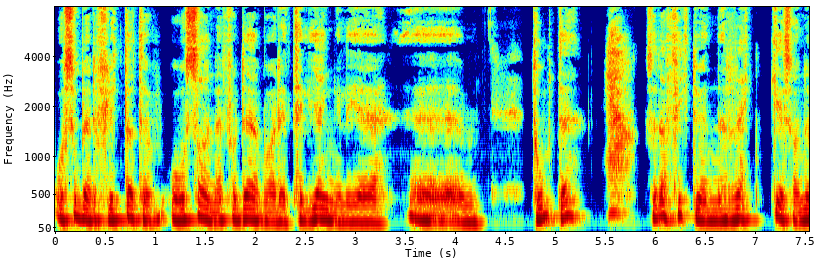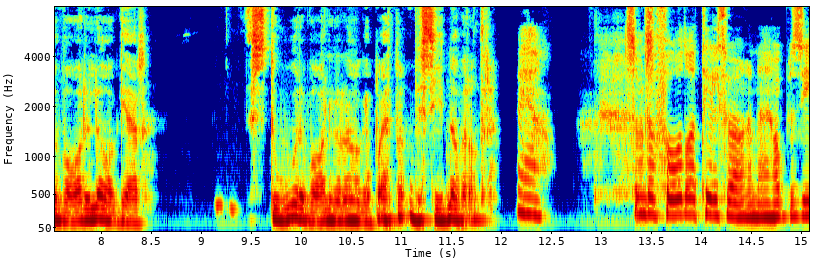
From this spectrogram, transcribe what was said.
Og så ble det flytta til Åsane, for der var det tilgjengelige eh, tomter. Ja. Så da fikk du en rekke sånne varelager, store varelager på et, ved siden av hverandre. ja. Som da fordrer tilsvarende jeg håper si,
